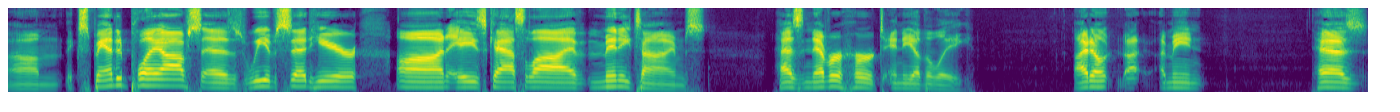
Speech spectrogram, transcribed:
Um, expanded playoffs, as we have said here on A's Cast Live many times, has never hurt any other league. I don't. I, I mean, has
